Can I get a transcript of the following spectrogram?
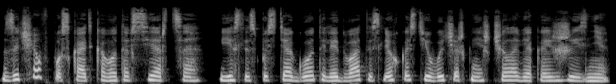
Зачем впускать кого-то в сердце, если спустя год или два ты с легкостью вычеркнешь человека из жизни?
